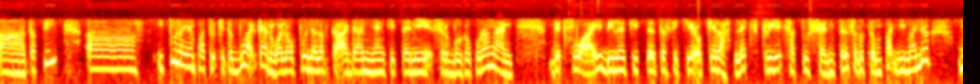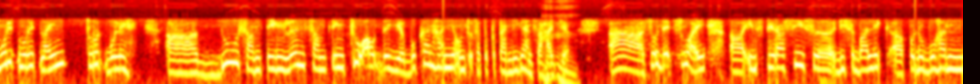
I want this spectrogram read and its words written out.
Uh, tapi uh, itulah yang patut kita buat kan walaupun dalam keadaan yang kita ni serba kekurangan. That's why bila kita terfikir okay lah let's create satu center satu tempat di mana murid-murid lain turut boleh uh, do something learn something throughout the year bukan hanya untuk satu pertandingan sahaja Mm-mm. ah so that's why uh, inspirasi se- di sebalik uh, penubuhan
